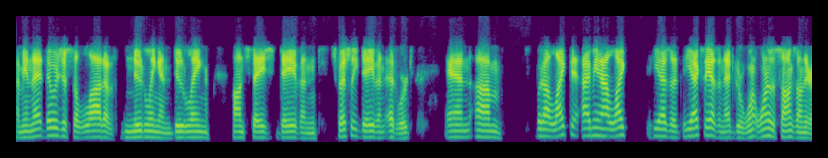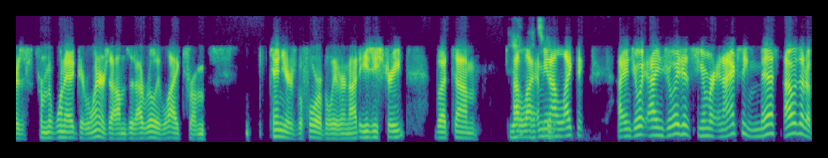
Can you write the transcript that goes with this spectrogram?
I mean, that, there was just a lot of noodling and doodling on stage, Dave and especially Dave and Edward. And, um, but I liked it. I mean, I like, he has a, he actually has an Edgar, one, one of the songs on there is from one of Edgar Winter's albums that I really liked from 10 years before, believe it or not, Easy Street. But, um, yeah, I like, I mean, I liked it I enjoy I enjoyed his humor, and I actually missed. I was at a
